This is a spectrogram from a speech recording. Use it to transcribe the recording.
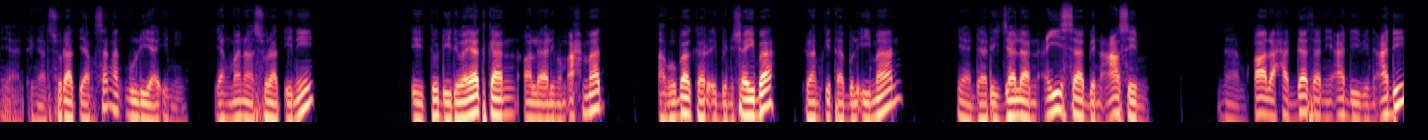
Ya, dengan surat yang sangat mulia ini. Yang mana surat ini itu diriwayatkan oleh Imam Ahmad, Abu Bakar ibn Syaibah dalam Kitabul Iman ya dari jalan Isa bin Asim. Nah, qala haddatsani Adi bin Adi,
